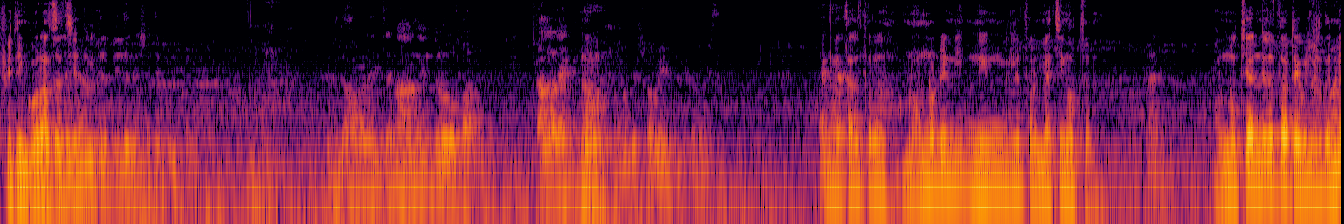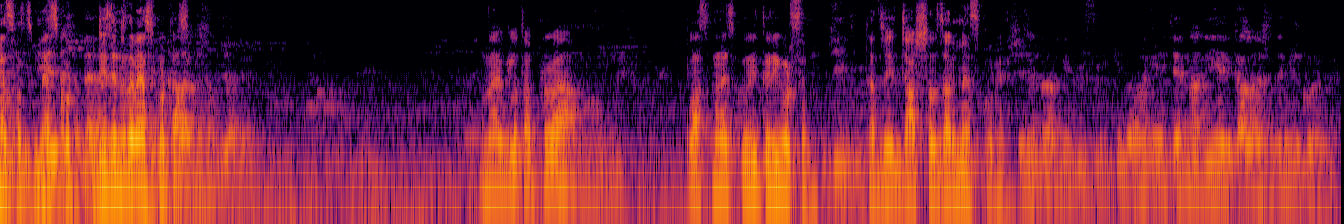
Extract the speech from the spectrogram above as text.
ফিটিং করা। আছে চেয়ার একটা ডিজাইনের সাথে মিল করে। কিন্তু আবার এইটা না নিলেও পারবে কালার একটা। আমাদের সব এন্টি কালার না তাহলে তো অন্য অন্য নি- নি- নিলে তো ম্যাচিং হচ্ছে না। হ্যাঁ? অন্য চেয়ার নিলে তো টেবিলের সাথে ম্যাচ হচ্ছে ম্যাচ করতে ডিজাইনের সাথে ম্যাচ করতেছে। না এগুলো তো আপনারা প্লাস মাইনাস করে তৈরি করছেন। জি জি। যার সাথে যার ম্যাচ করে। সেজন্য আর কি দিছি কিন্তু অনেকে চেন্না নিয়ে কালারের সাথে মিল করে নেয়।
